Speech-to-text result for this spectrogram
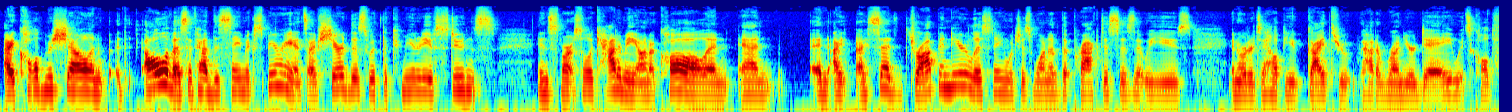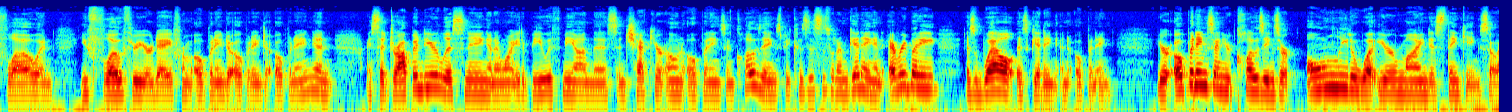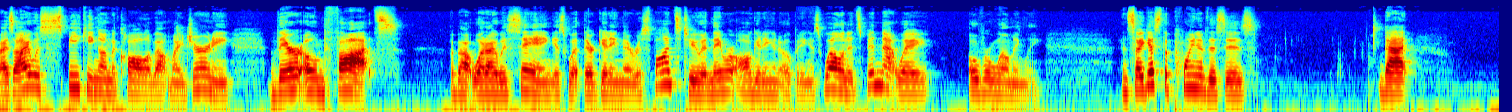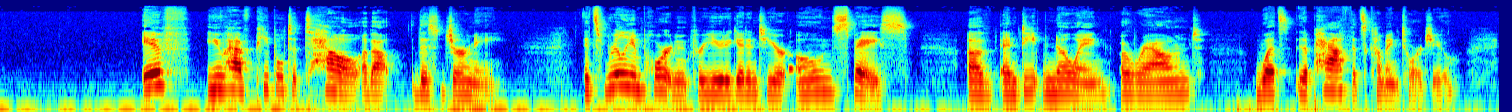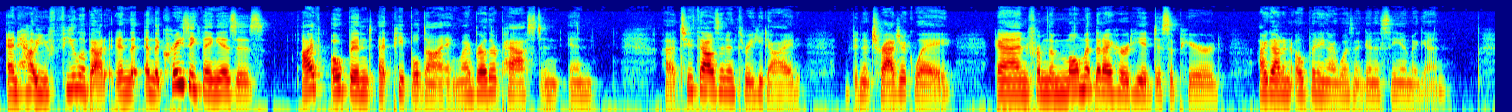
I called Michelle, and all of us have had the same experience. I've shared this with the community of students in Smart Soul Academy on a call, and and and I, I said drop into your listening, which is one of the practices that we use in order to help you guide through how to run your day. It's called flow, and you flow through your day from opening to opening to opening. And I said drop into your listening, and I want you to be with me on this and check your own openings and closings because this is what I'm getting, and everybody as well is getting an opening. Your openings and your closings are only to what your mind is thinking. So, as I was speaking on the call about my journey, their own thoughts about what I was saying is what they're getting their response to, and they were all getting an opening as well. And it's been that way overwhelmingly. And so, I guess the point of this is that if you have people to tell about this journey, it's really important for you to get into your own space of and deep knowing around what's the path that's coming towards you and how you feel about it. And the, and the crazy thing is, is I've opened at people dying. My brother passed in, in uh, 2003. He died in a tragic way. And from the moment that I heard he had disappeared, I got an opening I wasn't going to see him again.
